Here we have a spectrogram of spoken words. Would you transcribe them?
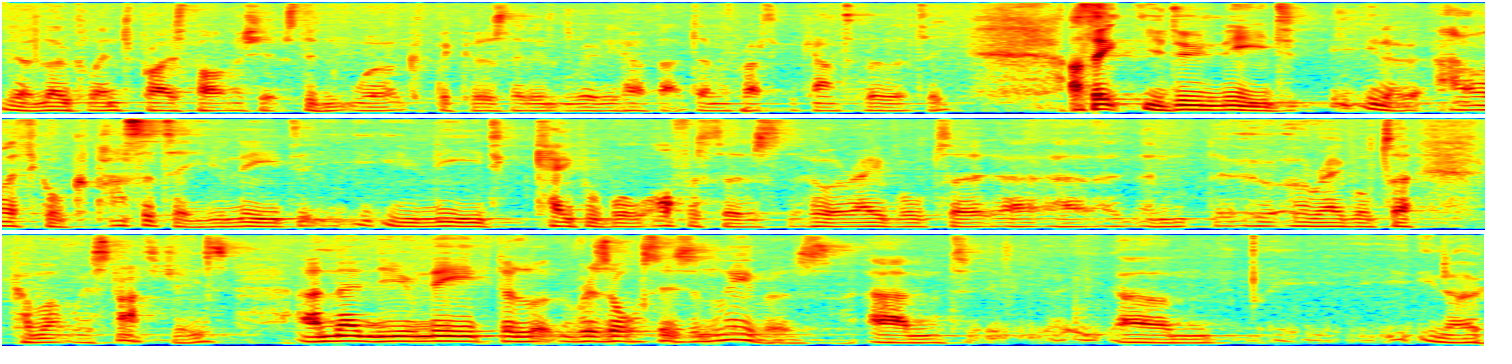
you know, local enterprise partnerships didn't work because they didn't really have that democratic accountability. I think you do need, you know, analytical capacity. You need, you need capable officers who are able to, uh, uh, and who are able to come up with strategies. And then you need the resources and levers. And um, you know,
